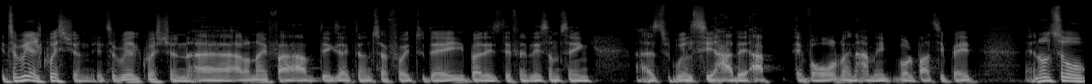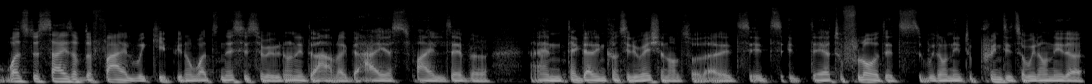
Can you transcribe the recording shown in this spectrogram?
it's a real question. It's a real question. Uh, i don't know if i have the exact answer for it today but it's definitely something as we'll see how the app evolve and how many people participate. And also what's the size of the file we keep? You know what's necessary? We don't need to have like the highest files ever. And take that in consideration also that it's it's it's there to float. It's we don't need to print it so we don't need a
